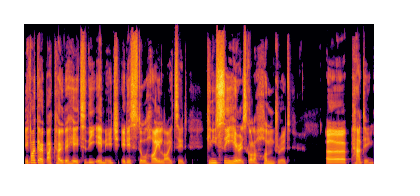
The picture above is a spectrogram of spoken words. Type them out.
If I go back over here to the image, it is still highlighted. Can you see here it's got a 100 uh, padding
